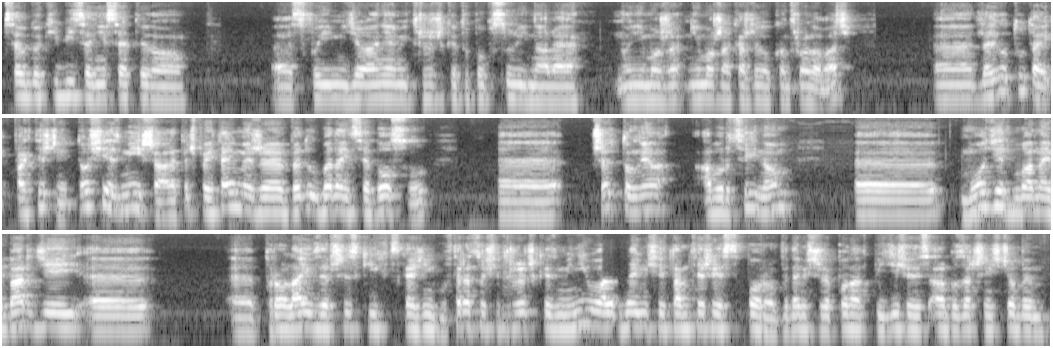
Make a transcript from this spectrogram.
pseudokibice niestety no, swoimi działaniami troszeczkę to popsuli, no ale no nie, może, nie można każdego kontrolować. E, dlatego tutaj faktycznie to się zmniejsza, ale też pamiętajmy, że według badań Cebosu e, przed tą zmianą aborcyjną młodzież była najbardziej pro-life ze wszystkich wskaźników. Teraz to się troszeczkę zmieniło, ale wydaje mi się, że tam też jest sporo. Wydaje mi się, że ponad 50 jest albo za częściowym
